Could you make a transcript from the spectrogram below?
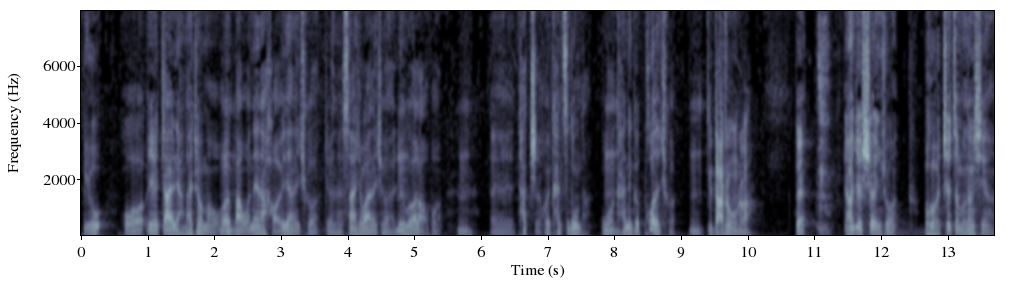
比如我因为家里两台车嘛，我把我那台好一点的车，就那三十万的车留给我老婆。嗯。呃，他只会开自动挡，我开那个破的车。嗯，那大众是吧？对。然后这摄影说：“哦，这怎么能行？啊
